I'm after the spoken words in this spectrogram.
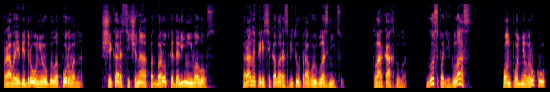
Правое бедро у него было порвано, щека рассечена от подбородка до линии волос. Рана пересекала разбитую правую глазницу. Кларк ахнула. «Господи, глаз!» Он поднял руку,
